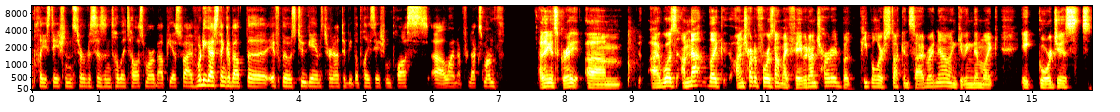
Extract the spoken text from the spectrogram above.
PlayStation services until they tell us more about PS5. What do you guys think about the if those two games turn out to be the PlayStation Plus uh, lineup for next month? I think it's great. Um, I was I'm not like Uncharted 4 is not my favorite Uncharted, but people are stuck inside right now and giving them like a gorgeous,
